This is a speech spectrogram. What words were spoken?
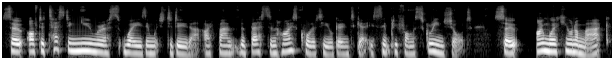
So after testing numerous ways in which to do that, I found that the best and highest quality you're going to get is simply from a screenshot. So I'm working on a Mac,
